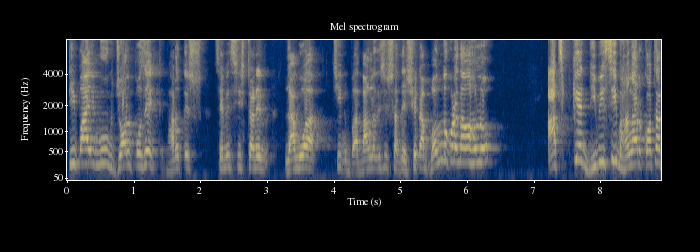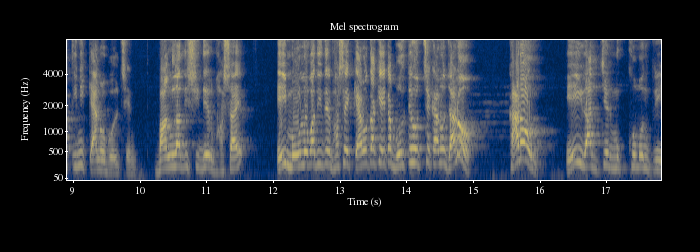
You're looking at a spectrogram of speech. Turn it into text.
টিপাই মুখ জল প্রজেক্ট, ভারতের সেভেন সিস্টারের লাগোয়া চীন বাংলাদেশের সাথে সেটা বন্ধ করে দেওয়া হলো। আজকে ডিবিসি ভাঙার কথা তিনি কেন বলছেন? বাংলাদেশিদের ভাষায়, এই মৌলবাদীদের ভাষায় কেন তাকে এটা বলতে হচ্ছে কেন জানো? কারণ এই রাজ্যের মুখ্যমন্ত্রী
